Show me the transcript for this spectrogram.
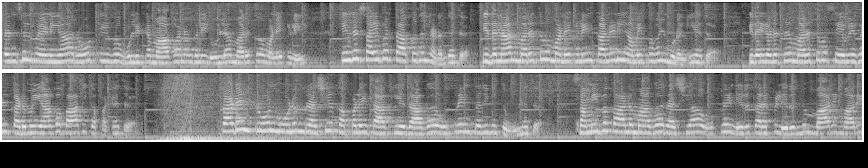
பென்சில்வேனியா ரோட் தீவு உள்ளிட்ட மாகாணங்களில் உள்ள மருத்துவமனைகளில் இந்த சைபர் தாக்குதல் நடந்தது. இதனால் மருத்துவமனைகளின் கணினி அமைப்புகள் முடங்கியது. இதையடுத்து மருத்துவ சேவைகள் கடுமையாக பாதிக்கப்பட்டது. கடல் ட்ரோன் மூலம் ரஷ்ய கப்பலை தாக்கியதாக உக்ரைன் தெரிவித்துள்ளது. சமீப காலமாக ரஷ்யா உக்ரைன் இருதரப்பில் இருந்தும் மாறி மாறி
